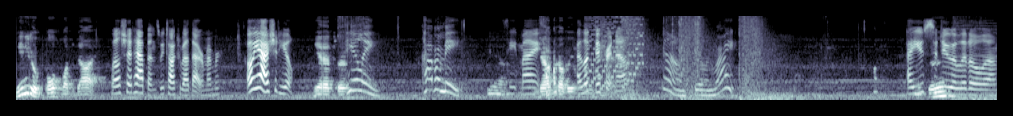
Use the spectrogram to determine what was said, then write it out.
Me and you are both about to die. Well, shit happens. We talked about that. Remember? Oh yeah, I should heal. Yeah, that's right. Healing. Cover me. Yeah. See my. Yeah, I'll cover you. I look different now. Now I'm feeling right. I used to do a little um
